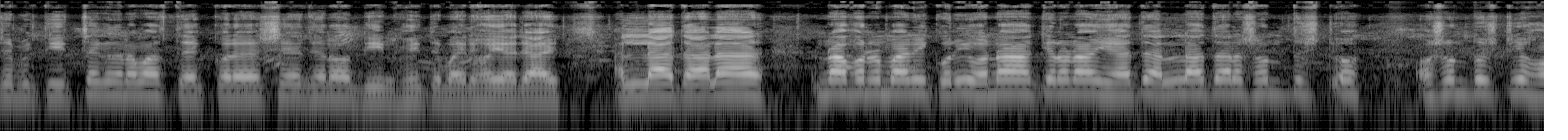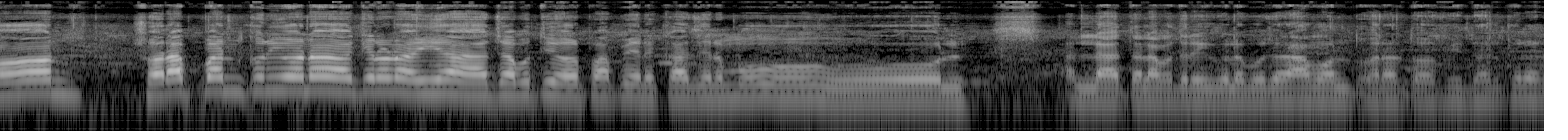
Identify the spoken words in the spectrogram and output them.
যে ব্যক্তি ইচ্ছাকে নামাজ ত্যাগ করে, সে যেন দিন হইতে বাইরে হইয়া যায়। আল্লাহ তাআলা নাফরমানি করিও না। কেননা ইহাতে আল্লাহ তাআলা সন্তুষ্ট, অসন্তুষ্টি হন। শরাব পান করিও না, কেননা ইয়া যাবতীয় পাপের কাজের মূল। আল্লাহ তালা আমাদের এইগুলো বোঝার আমল করার তৌফিক দান করেন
